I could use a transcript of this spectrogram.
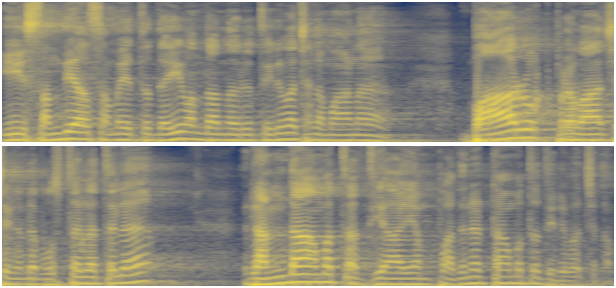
ഈ സന്ധ്യാസമയത്ത് ദൈവം തന്ന ഒരു തിരുവചനമാണ് ബാറുഖ് പ്രവാചകന്റെ പുസ്തകത്തിൽ രണ്ടാമത്തെ അധ്യായം പതിനെട്ടാമത്തെ തിരുവചനം.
